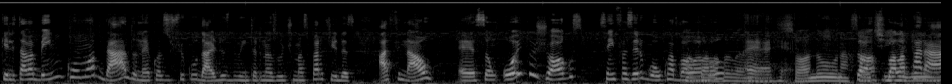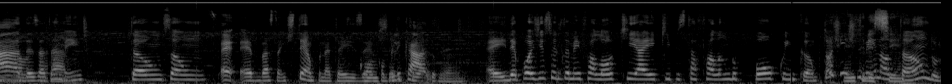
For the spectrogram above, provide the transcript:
que ele estava bem incomodado, né, com as dificuldades do Inter nas últimas partidas. Afinal, é, são oito jogos sem fazer gol com a bola, Só, bola rolando, é, é, Só no, na Só bola parada, bola exatamente. Parada. Então são. É, é, bastante tempo, né, Thaís? É complicado. Certeza, é. é. e depois disso ele também falou que a equipe está falando pouco em campo. Então a gente Entre vem si. notando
